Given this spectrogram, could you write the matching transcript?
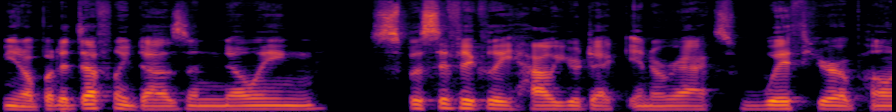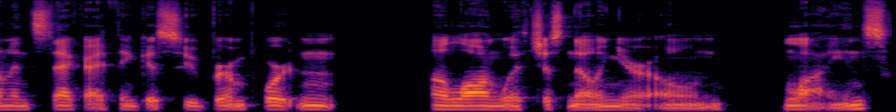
you know, but it definitely does. And knowing specifically how your deck interacts with your opponent's deck, I think is super important, along with just knowing your own lines.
